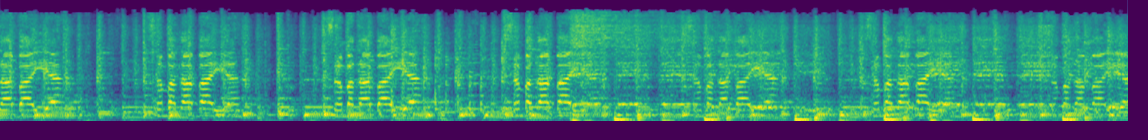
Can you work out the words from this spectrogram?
da Bahia, samba da Bahia, samba da Bahia, samba da Bahia, samba da Bahia, samba da Bahia, samba da Bahia,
